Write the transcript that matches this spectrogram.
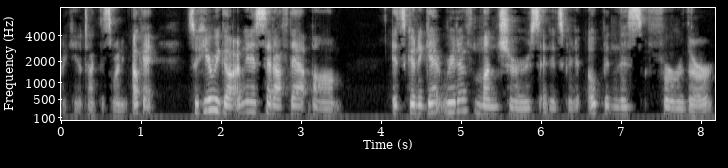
I can't talk this morning. Okay, so here we go. I'm going to set off that bomb. It's going to get rid of munchers and it's going to open this further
